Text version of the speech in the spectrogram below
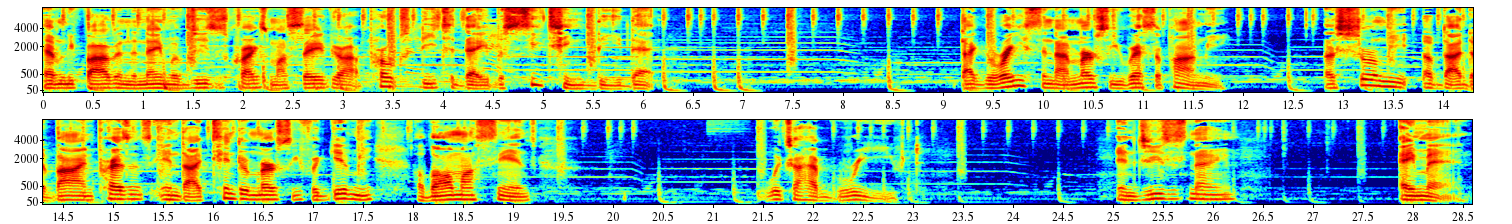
Heavenly Father, in the name of Jesus Christ, my Savior, I approach thee today, beseeching thee that thy grace and thy mercy rest upon me. Assure me of thy divine presence in thy tender mercy. Forgive me of all my sins which I have grieved. In Jesus' name, amen.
